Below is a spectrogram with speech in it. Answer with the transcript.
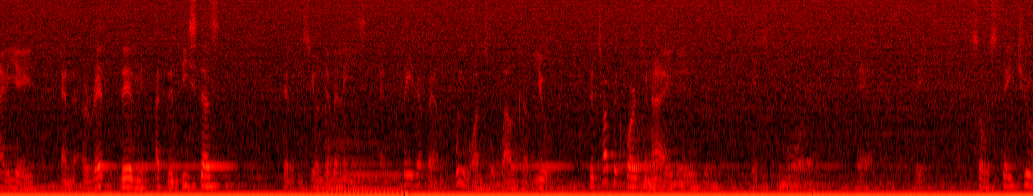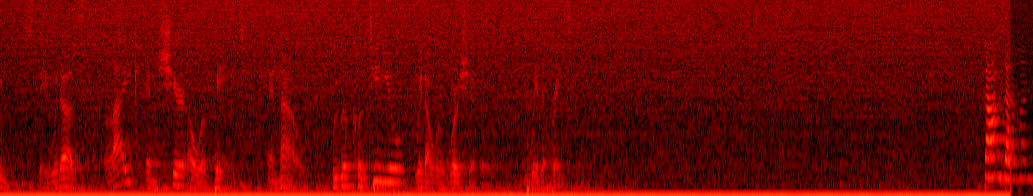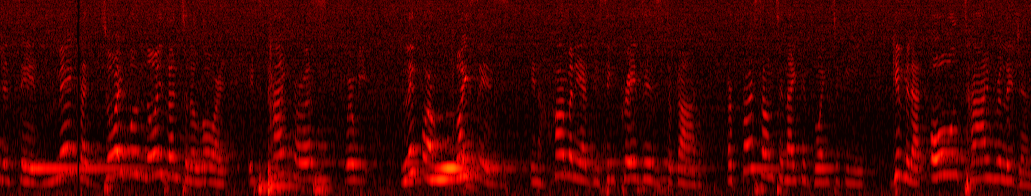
1998 and Red the Adventistas Televisión de Belize and Fleet FM, we want to welcome you. The topic for tonight is It's More Than This. So stay tuned, stay with us, like and share our page. And now, we will continue with our worship, with the praise. Psalms 100 says, Make a joyful noise unto the Lord. It's time for us where we lift our voices in harmony as we sing praises to God. Our first song tonight is going to be Give Me That Old Time Religion.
